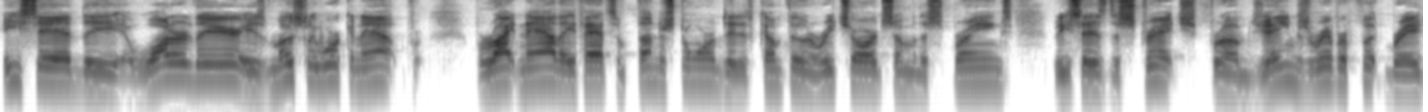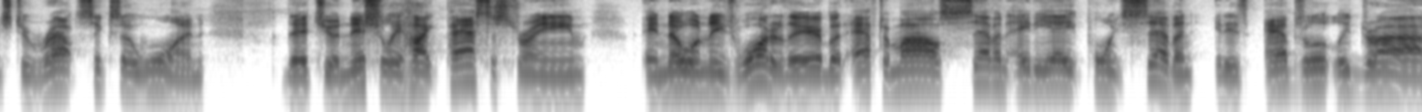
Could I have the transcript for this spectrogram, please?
He said the water there is mostly working out. For, for right now, they've had some thunderstorms that have come through and recharged some of the springs, but he says the stretch from James River Footbridge to Route 601 that you initially hike past the stream and no one needs water there, but after mile 788.7, it is absolutely dry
